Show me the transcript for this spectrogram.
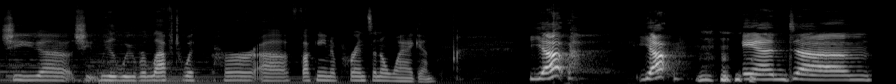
she, uh, she, we, we were left with her uh, fucking a prince in a wagon. yep. Yep. and um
